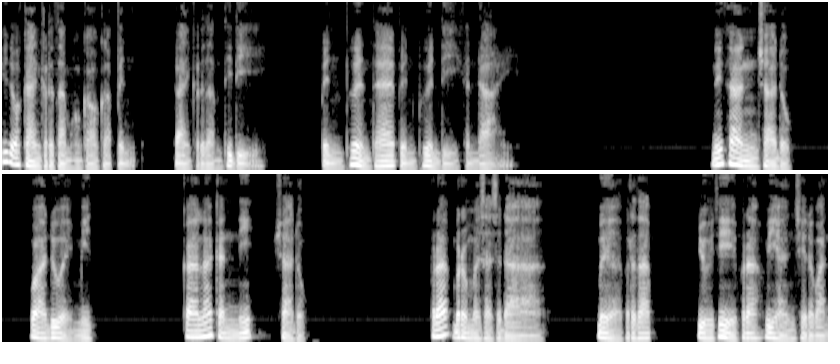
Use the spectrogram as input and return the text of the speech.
ที่ตัวการกระทำของเขากลับเป็นการกระทำที่ดี เป็นเพื่อนแท้เป็นเพื่อนดีกันได้ นิทานชาดกว่าด้วยมิตร กาลกันนิชาดก พระบรมศาสดา เมื่อประทับอยู่ที่พระวิหารเชตวัน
